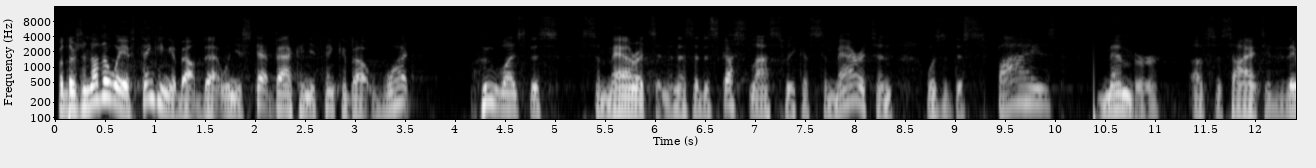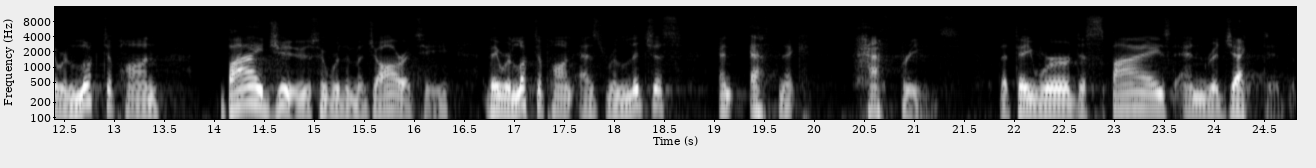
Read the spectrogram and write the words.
But there's another way of thinking about that when you step back and you think about what who was this Samaritan? And as I discussed last week, a Samaritan was a despised member of society. They were looked upon by Jews, who were the majority, they were looked upon as religious and ethnic half breeds, that they were despised and rejected.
